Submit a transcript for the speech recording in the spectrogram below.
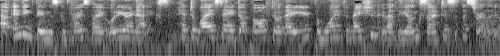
Our ending theme was composed by Audionautix. Head to ysa.org.au for more information about the Young Scientists of Australia.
